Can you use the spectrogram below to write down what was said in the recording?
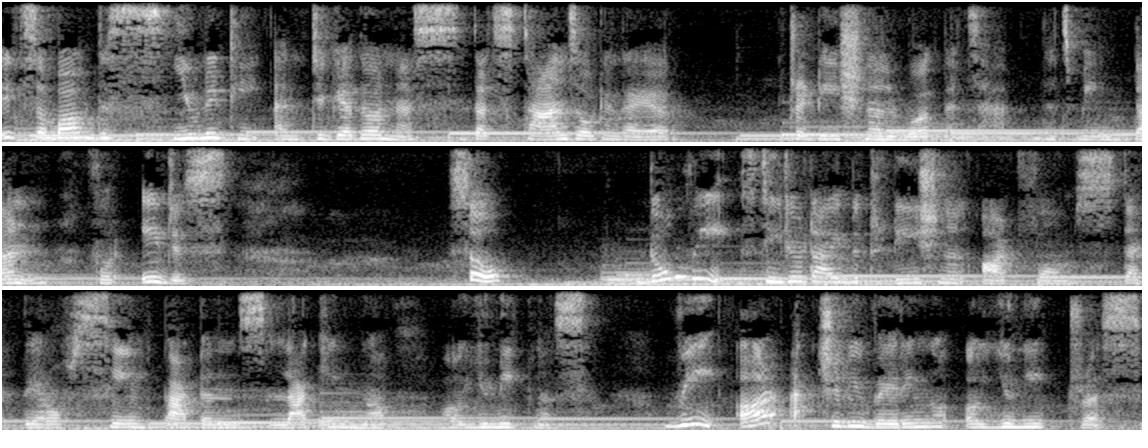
it's about this unity and togetherness that stands out in the air. Traditional work that's that's been done for ages. So, though we stereotype the traditional art forms that they are of same patterns, lacking uh, uh, uniqueness, we are actually wearing a unique dress.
